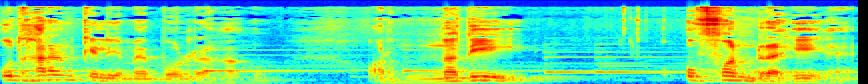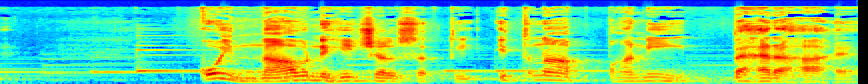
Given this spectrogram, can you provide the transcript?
उदाहरण के लिए मैं बोल रहा हूँ, और नदी उफन रही है। कोई नाव नहीं चल सकती, इतना पानी बह रहा है।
